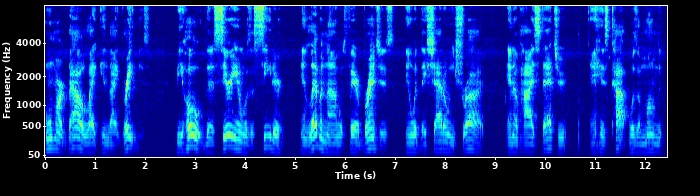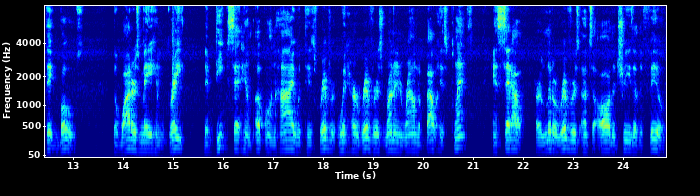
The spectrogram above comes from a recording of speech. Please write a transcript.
whom art thou like in thy greatness? Behold, the Assyrian was a cedar in Lebanon with fair branches, and with a shadowing shroud, and of high stature, and his top was among the thick boughs. The waters made him great. The deep set him up on high with his river with her rivers running round about his plants, and set out her little rivers unto all the trees of the field.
